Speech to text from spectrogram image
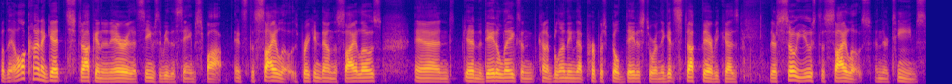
but they all kind of get stuck in an area that seems to be the same spot. It's the silos, breaking down the silos and getting the data lakes and kind of blending that purpose-built data store. And they get stuck there because they're so used to silos and their teams.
